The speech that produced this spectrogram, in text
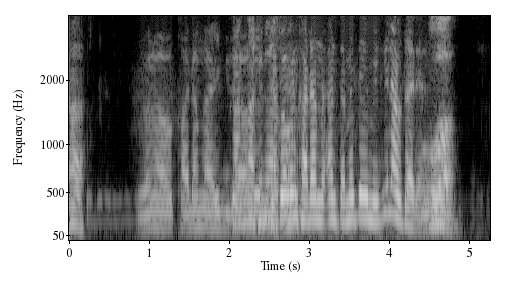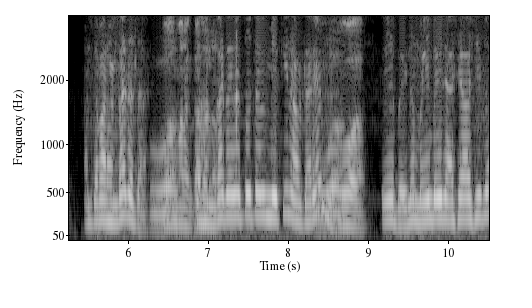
હા. એવાનો હવે ખાડામાં નાખી દીધા ખાડામાં અને તમે તે મેકીને આવતા રહ્યા. અને તમારા હંગાત હતા? હંગાત હતા. તો તમે મેકીને આવતા રહ્યા ભાઈ ને? એ મહી ભાઈ નાશ્યા હશે તો?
